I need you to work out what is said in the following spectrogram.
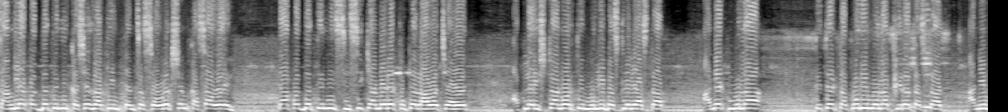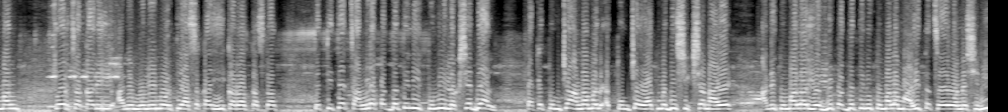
चांगल्या पद्धतीने कसे जातील त्यांचं संरक्षण कसा होईल त्या पद्धतीने सी सी कॅमेरे कुठे लावायचे आहेत? आपल्या इष्टांवरती मुली बसलेल्या असतात अनेक मुला तिथे टपोरी मुलं फिरत असतात आणि मग चोर चकारी आणि मुलींवरती असं काही ही करत असतात ते तिथे चांगल्या पद्धतीने तुम्ही लक्ष द्याल त्या की तुमच्या अंगामध्ये तुमच्या ह्यातमध्ये शिक्षण आहे आणि तुम्हाला योग्य पद्धतीने तुम्हाला माहीतच आहे वनश्री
